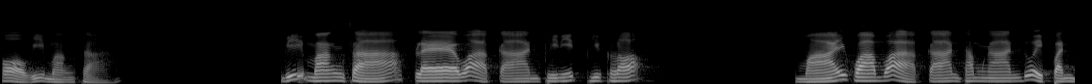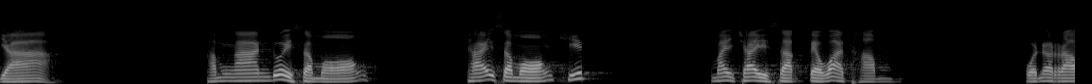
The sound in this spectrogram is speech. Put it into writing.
ข้อวิมังสา วิมังสาแปลว่าการพินิษพิเคราะห์ หมายความว่าการทำงานด้วยปัญญาทำงานด้วยสมอง ใช้สมองคิด ไม่ใช่สักแต่ว่าทำคนเรา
